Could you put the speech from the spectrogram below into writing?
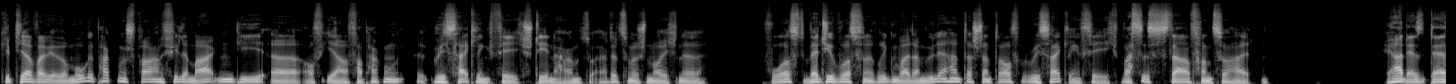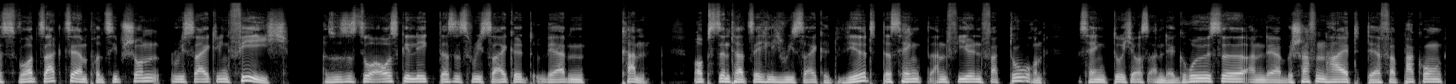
Gibt ja, weil wir über Mogelpackungen sprachen, viele Marken, die äh, auf ihrer Verpackung recyclingfähig stehen haben. So hatte zum Beispiel neulich eine Wurst, Veggie-Wurst von der Rügenwalder Mühle Hand, da stand drauf recyclingfähig. Was ist davon zu halten? Ja, das, das Wort sagt ja im Prinzip schon recyclingfähig. Also es ist so ausgelegt, dass es recycelt werden kann. Ob es denn tatsächlich recycelt wird, das hängt an vielen Faktoren. Es hängt durchaus an der Größe, an der Beschaffenheit der Verpackung,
